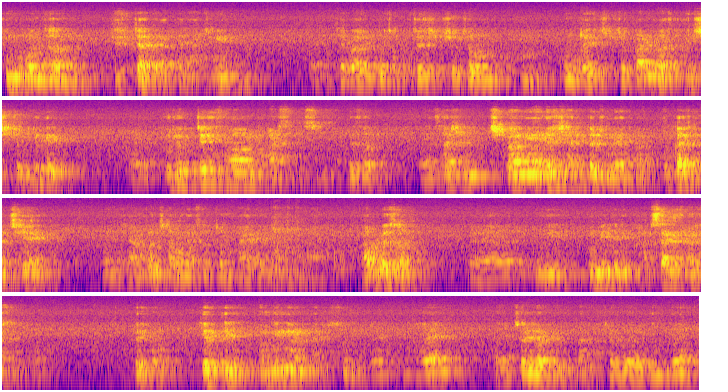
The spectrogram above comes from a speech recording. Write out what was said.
중국 원전 기술자들한테 나중에는 에, 제발 이거 좀 고쳐주십시오. 좋은 부품 공급해 주십시오. 빨리 와서 해주십시오. 이렇게 에, 굴욕적인 상황을 당할 수도 있습니다. 그래서 에, 사실 지방의 에너지 자립도 중요하지만 국가 전체의 에너지 안보 차원에서 좀 봐야 되는 겁니다. 에, 우리 국민들이 값싸게 살 수 있고 그리고 기업들이 경쟁력을 가질 수 있는데 왜 에, 전력입니다. 전력인데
